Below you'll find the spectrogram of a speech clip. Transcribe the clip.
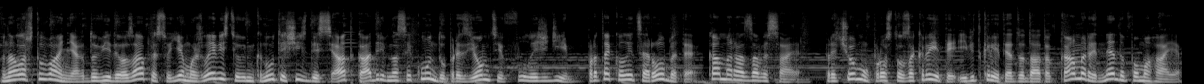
В налаштуваннях до відеозапису є можливість увімкнути 60 кадрів на секунду при зйомці в Full HD. Проте, коли це робите, камера зависає. Причому просто закрити і відкрити додаток камери не допомагає.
